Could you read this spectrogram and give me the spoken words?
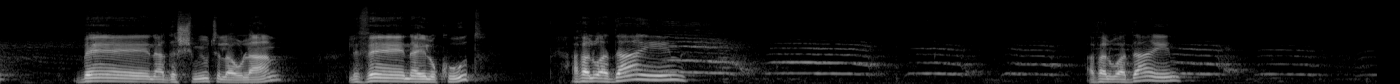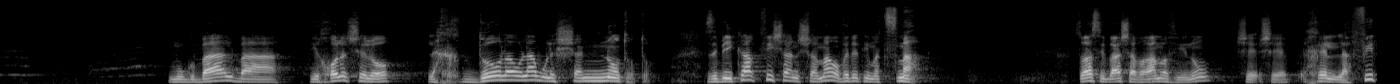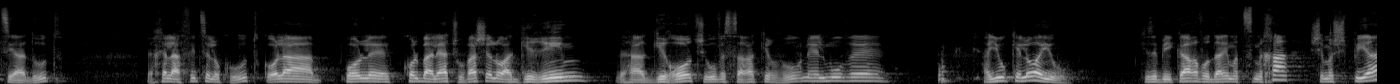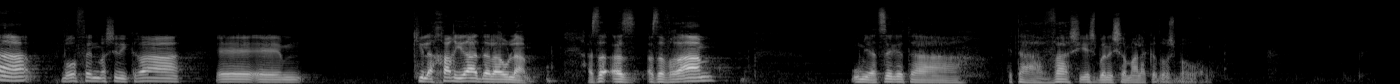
בין הגשמיות של העולם לבין האלוקות, אבל הוא עדיין, אבל הוא עדיין מוגבל ביכולת שלו לחדור לעולם ולשנות אותו. זה בעיקר כפי שהנשמה עובדת עם עצמה. זו הסיבה שאברהם אבינו, שהחל להפיץ יהדות, והחל להפיץ אלוקות, כל, ה, כל, כל בעלי התשובה שלו, הגרים והגרות שהוא ושרה קרבו, נעלמו והיו כלא היו. כי זה בעיקר עבודה עם עצמך, שמשפיעה באופן, מה שנקרא, אה, אה, כלאחר יד על העולם. אז, אז, אז אברהם, הוא מייצג את, ה, את האהבה שיש בנשמה לקדוש ברוך הוא.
